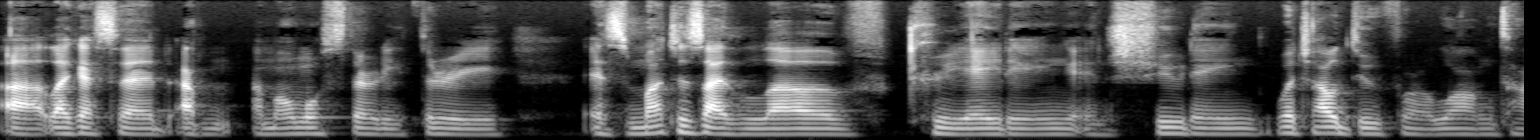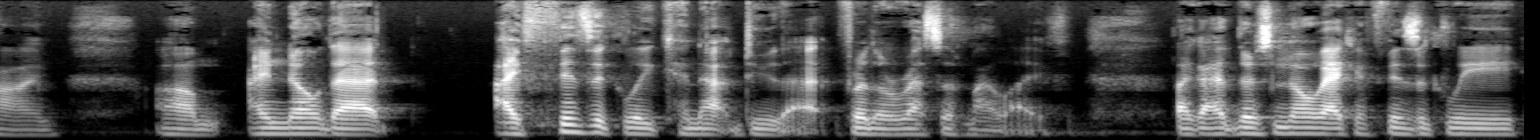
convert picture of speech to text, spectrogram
uh, like I said, I'm I'm almost 33. As much as I love creating and shooting, which I'll do for a long time, um, I know that I physically cannot do that for the rest of my life. Like I, there's no way I can physically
